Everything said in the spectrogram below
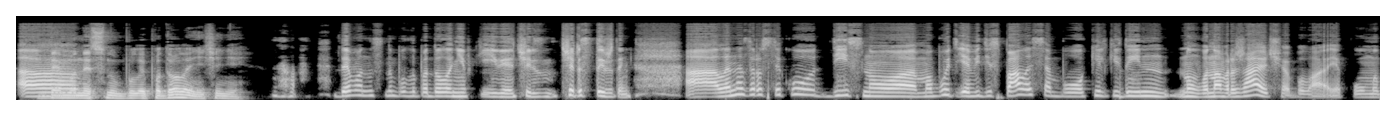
А... Демони сну були подолані чи ні? Демони сну були подолані в Києві через через тиждень. Але на Заросляку дійсно, мабуть, я відіспалася, бо кількість день ну, вона вражаюча була, яку ми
